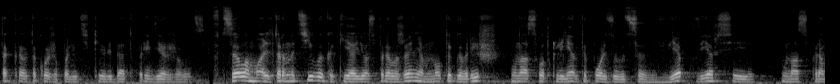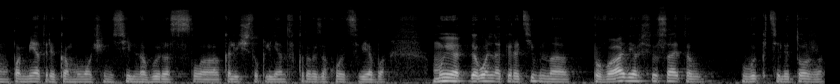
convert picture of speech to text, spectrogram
так, такой же политики ребята придерживаются. В целом альтернативы, какие iOS-приложениям, ну ты говоришь, у нас вот клиенты пользуются веб-версией, у нас прямо по метрикам очень сильно выросло количество клиентов, которые заходят с веба. Мы довольно оперативно PWA-версию сайта выкатили тоже.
